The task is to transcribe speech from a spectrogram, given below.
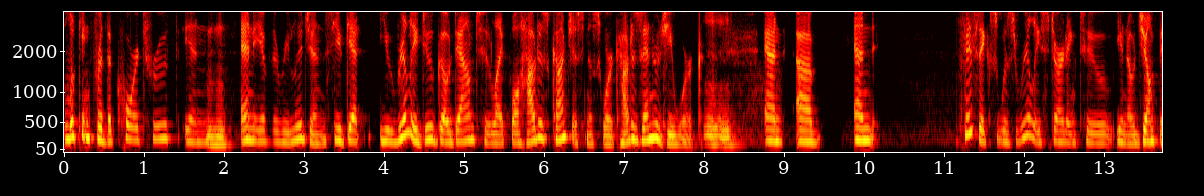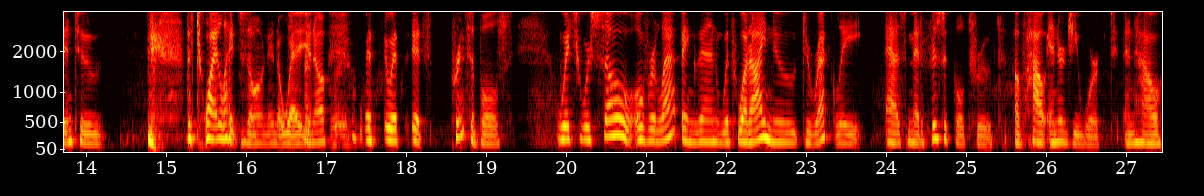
looking for the core truth in Mhm. any of the religions, you get you really do go down to like, well, how does consciousness work? How does energy work? Mhm. And uh, and physics was really starting to you know jump into the twilight zone in a way, you know, with with its principles, which were so overlapping then with what I knew directly as metaphysical truth of how energy worked and how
